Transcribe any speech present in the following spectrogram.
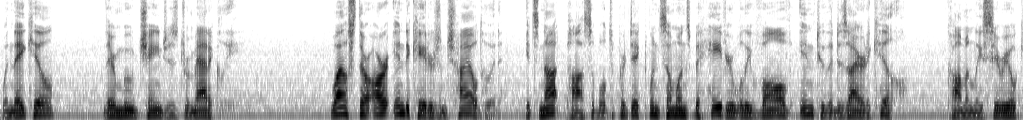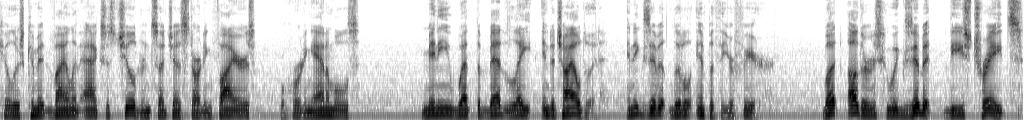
When they kill, their mood changes dramatically. Whilst there are indicators in childhood, it's not possible to predict when someone's behavior will evolve into the desire to kill. Commonly, serial killers commit violent acts as children, such as starting fires or hurting animals. Many wet the bed late into childhood and exhibit little empathy or fear. But others who exhibit these traits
